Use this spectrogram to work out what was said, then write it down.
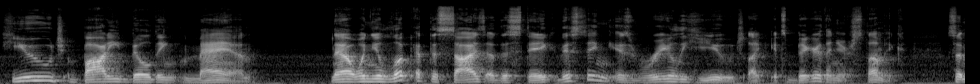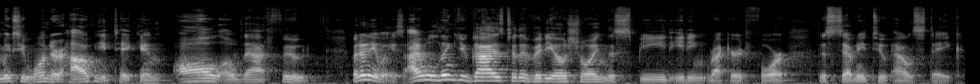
huge bodybuilding man. Now, when you look at the size of the steak, this thing is really huge. Like, it's bigger than your stomach. So it makes you wonder how can you take in all of that food? But anyways, I will link you guys to the video showing the speed eating record for the 72 ounce steak.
